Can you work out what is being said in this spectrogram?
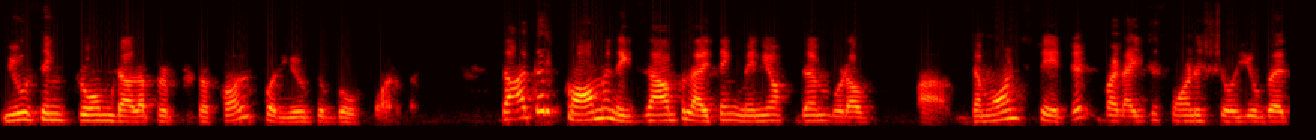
using Chrome Developer Protocol for you to go forward. The other common example, I think many of them would have uh, demonstrated, but I just want to show you with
